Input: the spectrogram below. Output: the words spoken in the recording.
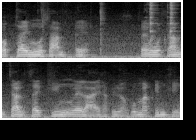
อบใส่หมูสามเออใส่หมูสามชั้นใส่ขิงหลายๆครับพี่น้องผมมักกินขิง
